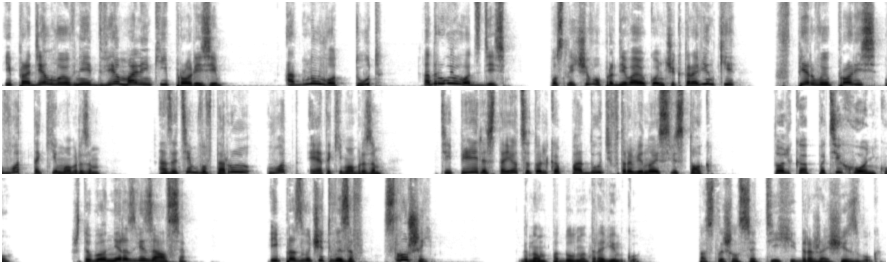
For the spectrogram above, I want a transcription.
и проделываю в ней две маленькие прорези. Одну вот тут, а другую вот здесь. После чего продеваю кончик травинки в первую прорезь вот таким образом, а затем во вторую вот таким образом. Теперь остается только подуть в травяной свисток. Только потихоньку, чтобы он не развязался. И прозвучит вызов. Слушай!» Гном подул на травинку. Послышался тихий дрожащий звук.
